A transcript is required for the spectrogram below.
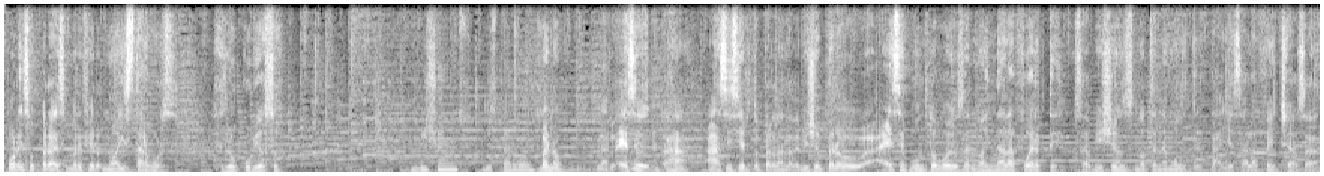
Por eso, pero a eso me refiero. No hay Star Wars. Es lo curioso. Visions de Star Wars. Bueno, La- eso, esa. ajá, ah, sí, cierto, perdón, la de Vision, pero a ese punto voy, o sea, no hay nada fuerte, o sea, Visions no tenemos detalles a la fecha, o sea,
